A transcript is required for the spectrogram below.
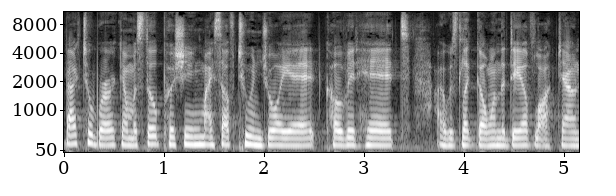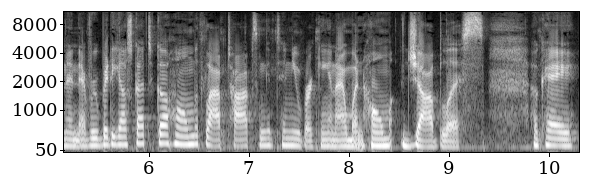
back to work and was still pushing myself to enjoy it. COVID hit. I was let go on the day of lockdown, and everybody else got to go home with laptops and continue working, and I went home jobless. Okay.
